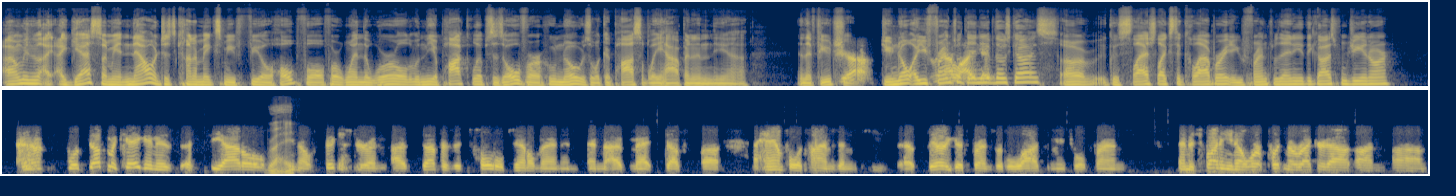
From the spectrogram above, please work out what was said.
I mean, I, I guess, I mean, now it just kind of makes me feel hopeful for when the world, when the apocalypse is over. Who knows what could possibly happen in the uh, in the future? Yeah. Do you know? Are you friends with any it. of those guys? Uh, because Slash likes to collaborate. Are you friends with any of the guys from GNR? Well, Duff McKagan is a Seattle, Right. you know, fixture, and uh, Duff is a total gentleman, and, and I've met Duff uh, a handful of times, and he's uh, very good friends with lots of mutual friends. And it's funny, you know, we're putting a record out on, um,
